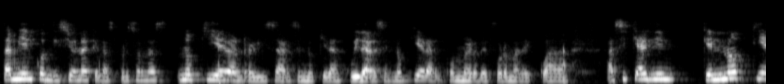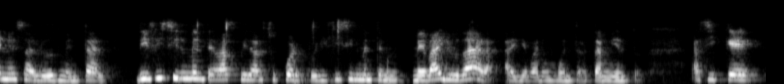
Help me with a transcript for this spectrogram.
también condiciona que las personas no quieran revisarse, no quieran cuidarse, no quieran comer de forma adecuada. Así que alguien que no tiene salud mental difícilmente va a cuidar su cuerpo y difícilmente me va a ayudar a llevar un buen tratamiento. Así que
